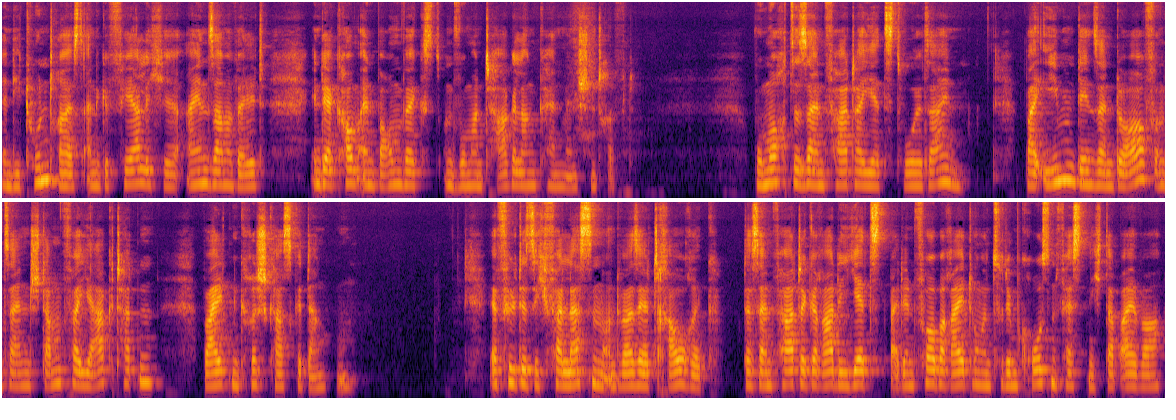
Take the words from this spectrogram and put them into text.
Denn die Tundra ist eine gefährliche, einsame Welt, in der kaum ein Baum wächst und wo man tagelang keinen Menschen trifft. Wo mochte sein Vater jetzt wohl sein? Bei ihm, den sein Dorf und seinen Stamm verjagt hatten, weilten Krischkas Gedanken. Er fühlte sich verlassen und war sehr traurig, dass sein Vater gerade jetzt bei den Vorbereitungen zu dem großen Fest nicht dabei war,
